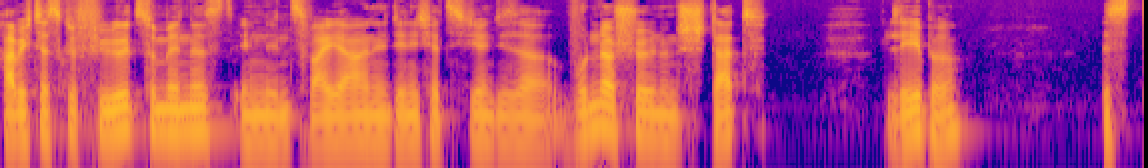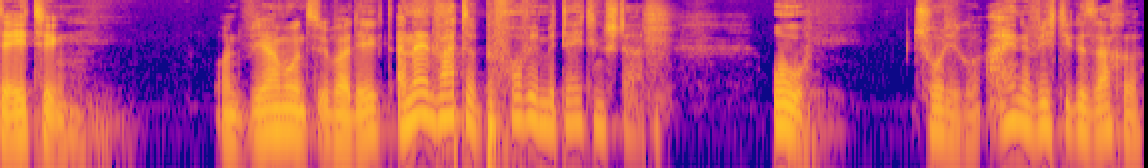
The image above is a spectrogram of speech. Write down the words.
habe ich das Gefühl, zumindest in den zwei Jahren, in denen ich jetzt hier in dieser wunderschönen Stadt lebe, ist Dating. Und wir haben uns überlegt, ah nein, warte, bevor wir mit Dating starten. Oh, Entschuldigung, eine wichtige Sache.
